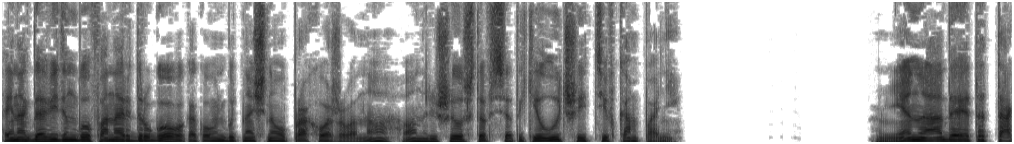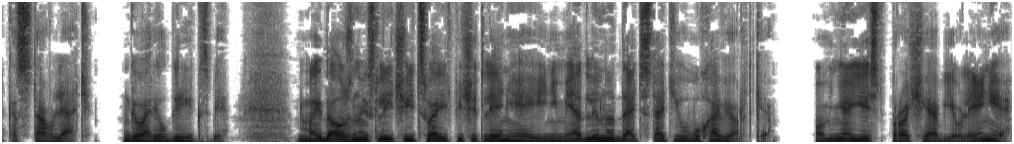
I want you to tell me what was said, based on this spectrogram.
а иногда виден был фонарь другого какого-нибудь ночного прохожего, но он решил, что все-таки лучше идти в компании. «Не надо это так оставлять», — говорил Григсби. Мы должны сличить свои впечатления и немедленно дать статью в уховертке. У меня есть прочие объявления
